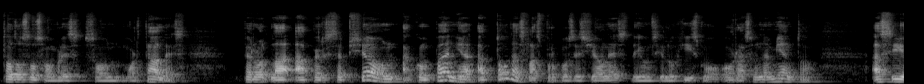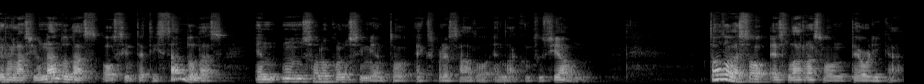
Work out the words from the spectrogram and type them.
todos los hombres son mortales, pero la apercepción acompaña a todas las proposiciones de un silogismo o razonamiento, así relacionándolas o sintetizándolas en un solo conocimiento expresado en la conclusión. Todo eso es la razón teórica.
